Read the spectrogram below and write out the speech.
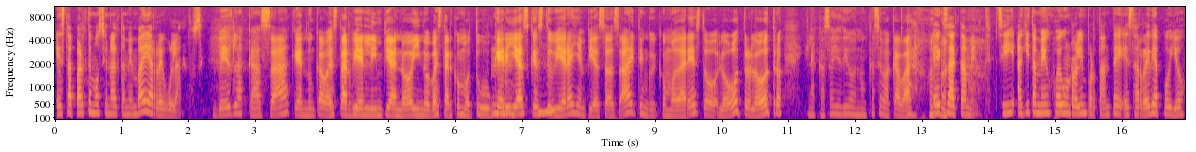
esta parte emocional también vaya regulándose. Ves la casa que nunca va a estar bien limpia, ¿no? Y no va a estar como tú querías que estuviera y empiezas, ay, tengo que acomodar esto, lo otro lo otro. Y la casa, yo digo, nunca se va a acabar. Exactamente. Sí, aquí también juega un rol importante esa red de apoyo,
